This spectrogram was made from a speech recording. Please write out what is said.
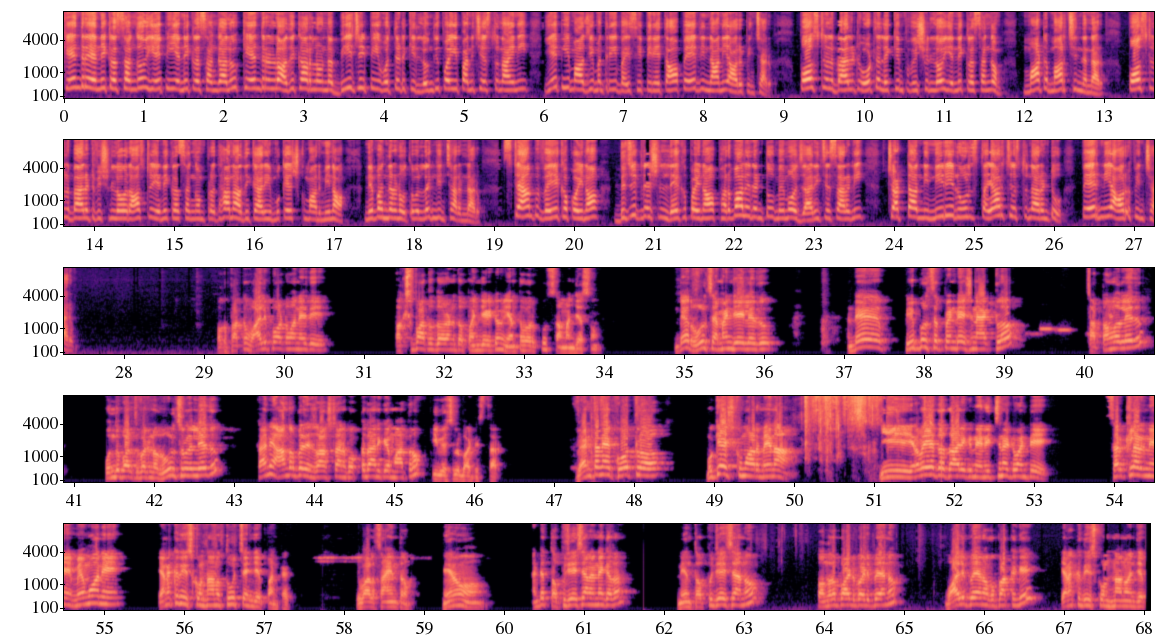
కేంద్ర ఎన్నికల సంఘం ఏపీ ఎన్నికల సంఘాలు కేంద్రంలో అధికారంలో ఉన్న బీజేపీ ఒత్తిడికి లొంగిపోయి పనిచేస్తున్నాయని ఏపీ మాజీ మంత్రి వైసీపీ నేత పేర్ని నాని ఆరోపించారు. పోస్టల్ బ్యాలెట్ ఓట్ల లెక్కింపు విషయంలో ఎన్నికల సంఘం మాట మార్చిందన్నారు. పోస్టల్ బ్యాలెట్ విషయంలో రాష్ట్ర ఎన్నికల సంఘం ప్రధాన అధికారి ముఖేష్ కుమార్ మీనా నిబంధనను ఉల్లంఘించారన్నారు. స్టాంప్ వేయకపోయినా డిజిగ్నేషన్ లేకపోయినా పర్వాలేదంటూ మెమో జారీ చేశారని చట్టాన్ని మీరీ రూల్స్ తయారు చేస్తున్నారంటూ పేర్ని ఆరోపించారు. ఒక పక్క వాలిపోవటం అనేది పక్షపాత ధోరణితో పనిచేయటం ఎంతవరకు సమంజసం? అంటే రూల్స్ అమెండ్ చేయలేదు. అంటే పీపుల్స్ రిప్రజెంటేషన్ యాక్ట్లో చట్టంలో లేదు పొందుపరచబడిన రూల్స్లో లేదు కానీ ఆంధ్రప్రదేశ్ రాష్ట్రానికి ఒక్కదానికే మాత్రం ఈ వెసులుబాటు ఇస్తారు. వెంటనే కోర్టులో ముఖేష్ కుమార్ మీనా ఈ ఇరవై ఐదో తారీఖు నేను ఇచ్చినటువంటి సర్క్యులర్ని మెమోని వెనక్కి తీసుకుంటున్నాను తూచి అని చెప్పి అంటాడు. ఇవాళ సాయంత్రం. నేను అంటే తప్పు చేశాననే కదా? నేను తప్పు చేశాను తొందరపాటు పడిపోయాను వాలిపోయాను ఒక పక్కకి వెనక్కి తీసుకుంటున్నాను అని చెప్పి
